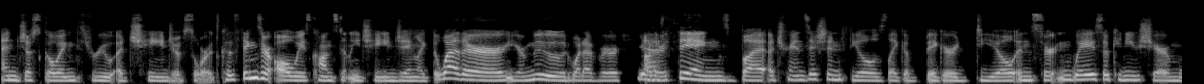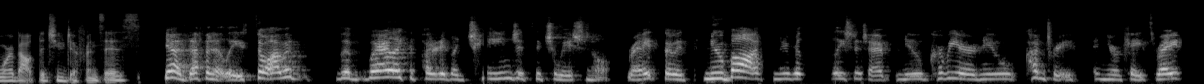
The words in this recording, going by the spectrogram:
and just going through a change of sorts? Because things are always constantly changing like the weather your mood whatever yes. other things but a transition feels like a bigger deal in certain ways. So can you share more about the two differences? Yeah definitely. So i would the way i like to put it is like change is situational right? So it's new boss new relationship, new career, new country in your case, right?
